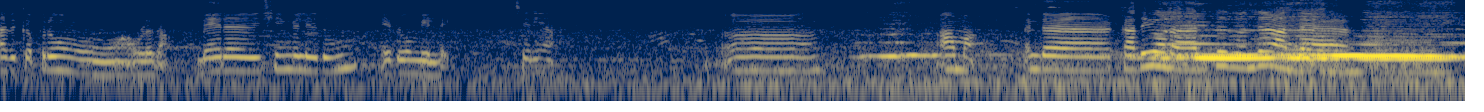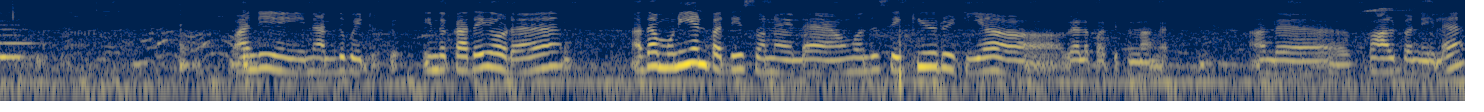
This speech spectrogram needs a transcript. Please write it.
அதுக்கப்புறம் அவ்வளோதான் வேறு விஷயங்கள் எதுவும் எதுவும் இல்லை. சரியா? ஆமாம் இந்த கதையோட அடுத்தது வந்து அந்த வண்டி நடந்து போயிட்டுருக்கு. இந்த கதையோட அதான் முனியன் பற்றி சொன்னேன்ல அவங்க வந்து செக்யூரிட்டியாக வேலை பார்த்துட்டு இருந்தாங்க. அந்த பால் பண்ணையில்.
